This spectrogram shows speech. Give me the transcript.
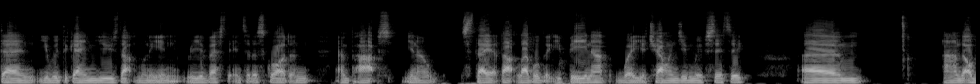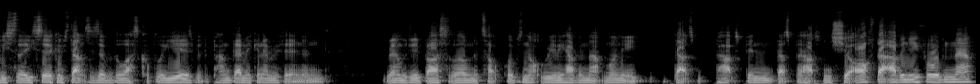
then you would again use that money and reinvest it into the squad and, and perhaps, you know, stay at that level that you've been at where you're challenging with City. Um, and obviously circumstances over the last couple of years with the pandemic and everything and Real Madrid, Barcelona, top clubs not really having that money. That's perhaps been that's perhaps been shut off that avenue for them now.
